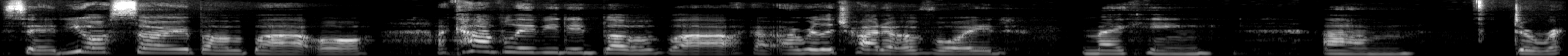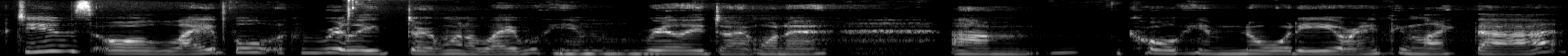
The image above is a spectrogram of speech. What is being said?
said you're so blah blah blah or I can't believe you did blah blah blah. Like, I, I really try to avoid making um, directives or label. Really don't want to label him. Really don't want to um, call him naughty or anything like that.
